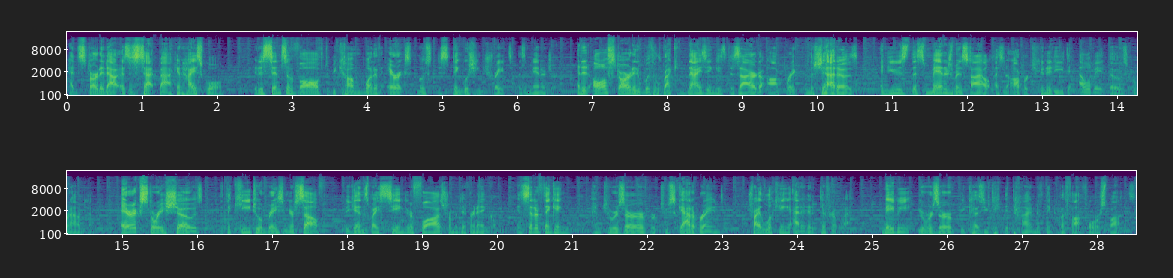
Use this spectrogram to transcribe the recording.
had started out as a setback in high school, it has since evolved to become one of Eric's most distinguishing traits as a manager. And it all started with recognizing his desire to operate from the shadows and use this management style as an opportunity to elevate those around him. Eric's story shows that the key to embracing yourself begins by seeing your flaws from a different angle. Instead of thinking, I'm too reserved or too scatterbrained, try looking at it in a different way. Maybe you're reserved because you take the time to think of a thoughtful response.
